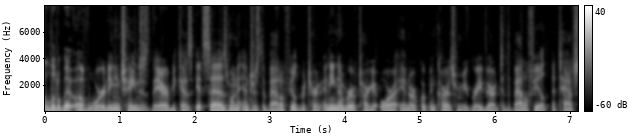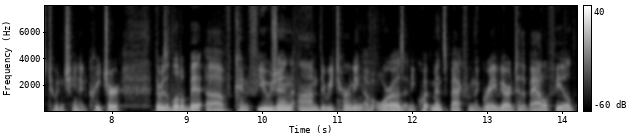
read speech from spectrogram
little bit of wording changes there because it says when it enters the battlefield, return any number of target aura and or equipment cards from your graveyard to the battlefield attached to enchanted creature. There was a little bit of confusion on the returning of auras and equipments back from the graveyard to the battlefield.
